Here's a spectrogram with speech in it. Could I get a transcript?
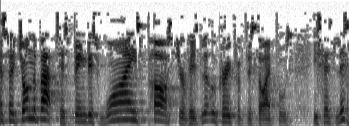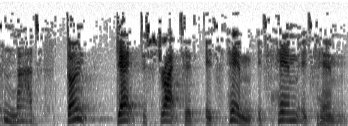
And so, John the Baptist, being this wise pastor of his little group of disciples, he says, Listen, lads, don't get distracted. It's him, it's him, it's him.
